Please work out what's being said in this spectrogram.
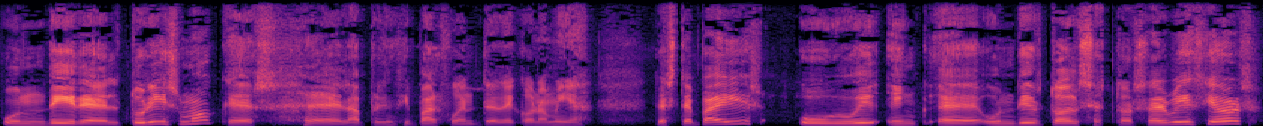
hundir el turismo, que es eh, la principal fuente de economía de este país, hundir todo el sector servicios,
